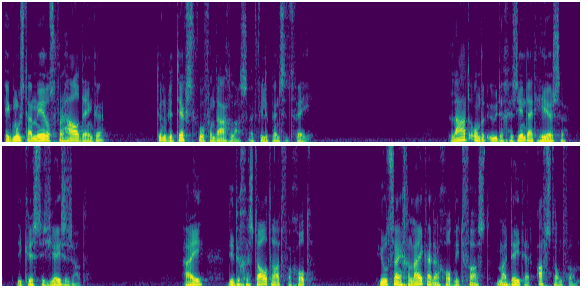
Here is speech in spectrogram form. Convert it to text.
Ik moest aan Merels verhaal denken toen ik de tekst voor vandaag las uit Filippenzen 2. Laat onder u de gezindheid heersen die Christus Jezus had. Hij, die de gestalte had van God, hield zijn gelijkheid aan God niet vast, maar deed er afstand van.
